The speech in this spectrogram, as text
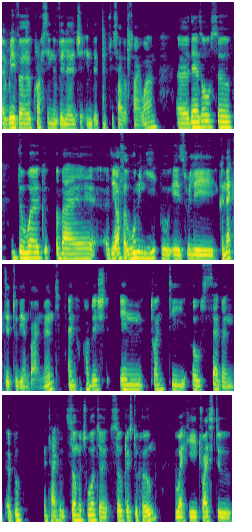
a river crossing a village in the countryside of Taiwan. Uh, there's also the work by the author Wu Mingyi, who is really connected to the environment and who published in 2007 a book entitled So Much Water, So Close to Home, where he tries to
